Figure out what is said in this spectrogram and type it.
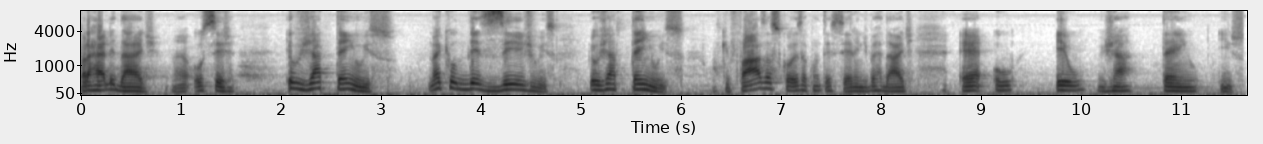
para a realidade. Né? Ou seja, eu já tenho isso. Não é que eu desejo isso, eu já tenho isso. O que faz as coisas acontecerem de verdade é o eu já tenho isso.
